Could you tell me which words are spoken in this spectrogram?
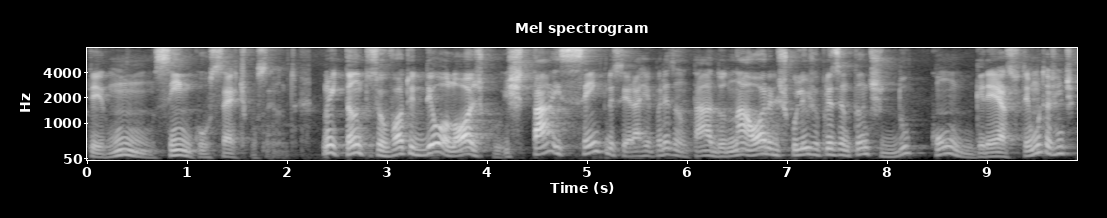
ter 1, 5 ou 7%. No entanto, seu voto ideológico está e sempre será representado na hora de escolher os representantes do Congresso. Tem muita gente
